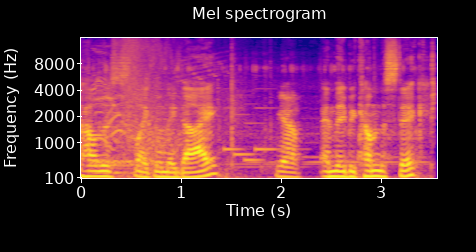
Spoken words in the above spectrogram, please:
how this, like when they die Yeah, and they become the stick.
